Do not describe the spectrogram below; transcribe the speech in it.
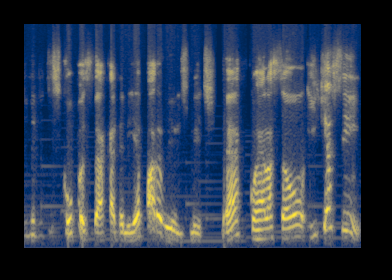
pedido de desculpas da academia para Will Smith, né? Com relação. E que, assim,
